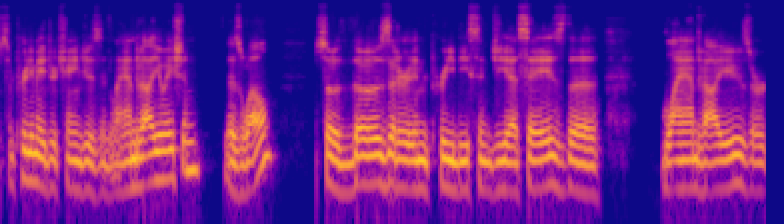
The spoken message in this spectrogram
some pretty major changes in land valuation as well. So those that are in pretty decent GSAs, the land values are,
